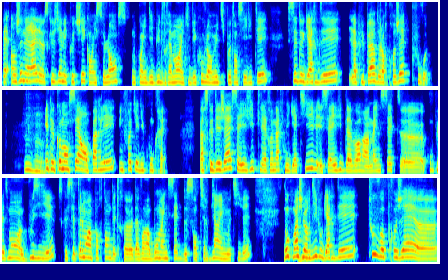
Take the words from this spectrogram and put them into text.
ben, En général, ce que je dis à mes coachés quand ils se lancent, donc quand ils débutent vraiment et qu'ils découvrent leur multipotentialité, c'est de garder la plupart de leurs projets pour eux mhm. et de commencer à en parler une fois qu'il y a du concret. Parce que déjà, ça évite les remarques négatives et ça évite d'avoir un mindset complètement bousillé, parce que c'est tellement important d'avoir un bon mindset, de se sentir bien et motivé. Donc moi, je leur dis, vous gardez tous vos projets euh,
